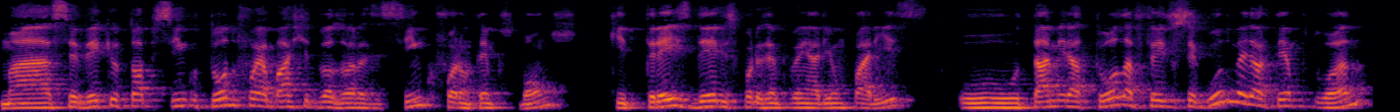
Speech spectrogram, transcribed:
Mas você vê que o top 5 todo foi abaixo de 2 horas e 5, foram tempos bons, que três deles, por exemplo, ganhariam Paris. O Tamiratola fez o segundo melhor tempo do ano,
